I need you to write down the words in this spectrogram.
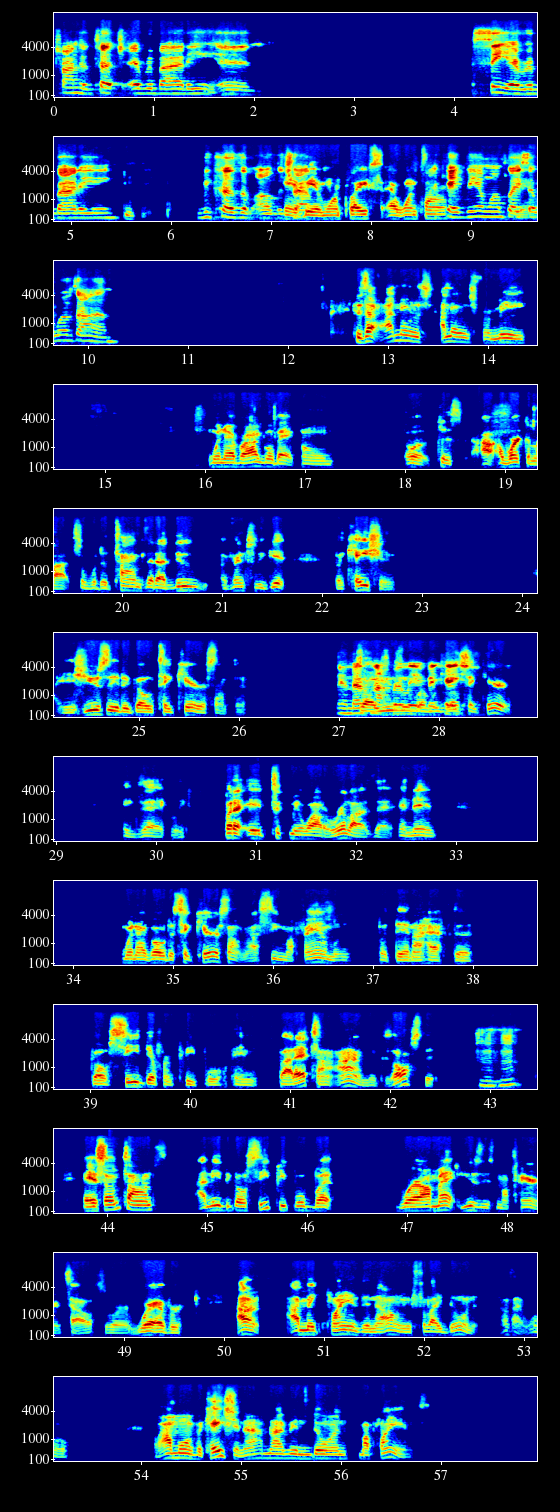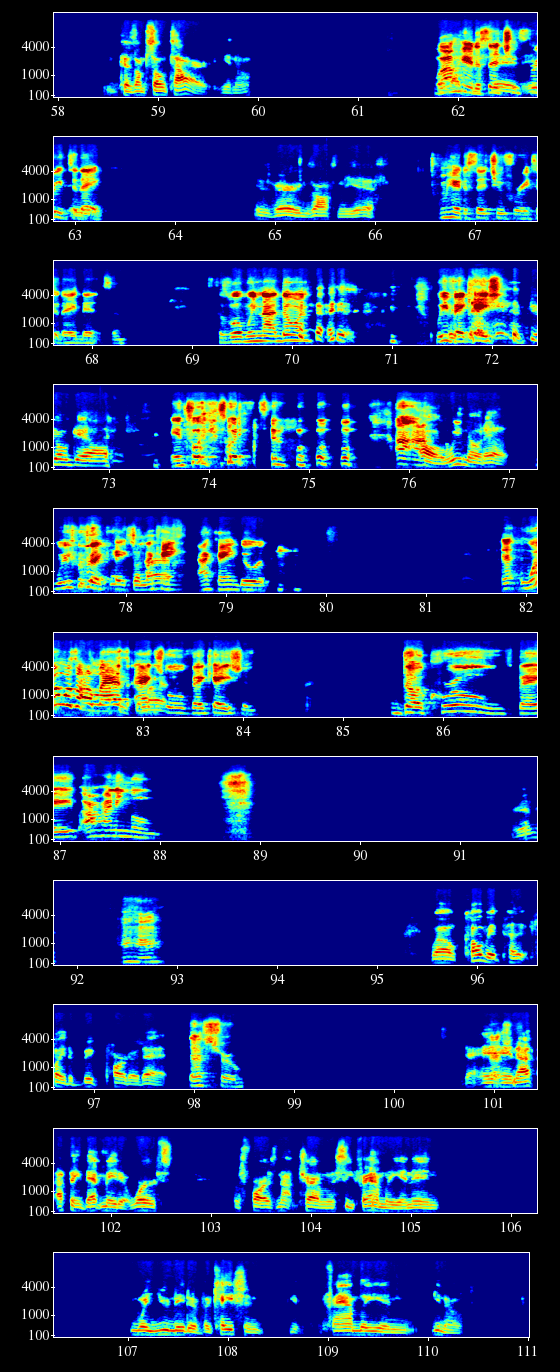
trying to touch everybody and see everybody because of all the can't travel. be in one place at one time. I can't be in one place yeah. at one time. Because I, I noticed, I noticed for me, whenever I go back home, or because I, I, work a lot, so with the times that I do eventually get vacation, it's usually to go take care of something. And that's so not really a vacation. take care. Exactly. But it took me a while to realize that. And then when I go to take care of something, I see my family, but then I have to go see different people. And by that time, I am exhausted. Mm-hmm. And sometimes I need to go see people, but where I'm at usually is my parents' house or wherever. I I make plans and I don't even feel like doing it. I was like, well, well I'm on vacation. I'm not even doing my plans because I'm so tired, you know. Well, I'm here to set said, you free it, today. It, it's very exhausting, yes. I'm here to set you free today, Denson. Because what we're not doing, we vacation. get on. In 2022. uh-uh. Oh, we know that. We vacation. Last, I can't I can't do it. when was our last actual last. vacation? The cruise, babe. Our honeymoon. Really? Uh huh. Well, COVID p- played a big part of that. That's true. That, and, and I, I think that made it worse as far as not traveling to see family. And then when you need a vacation, family and, you know,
